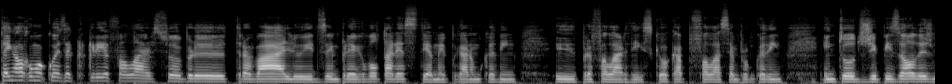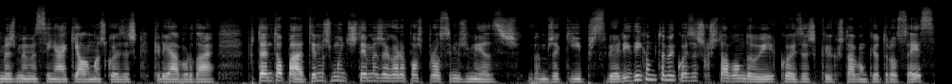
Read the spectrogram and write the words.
tenho alguma coisa que queria falar sobre trabalho e desemprego, voltar a esse tema e pegar um bocadinho uh, para falar disso, que eu acabo por falar sempre um bocadinho em todos os episódios, mas mesmo assim há aqui algumas coisas que queria abordar. Portanto, opá, temos muitos temas agora para os próximos meses, vamos aqui perceber e digam-me também coisas que gostavam de ouvir, coisas que gostavam que eu trouxesse.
